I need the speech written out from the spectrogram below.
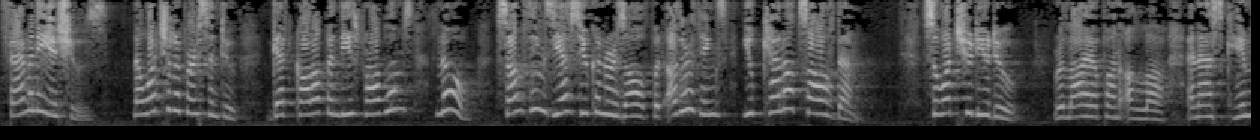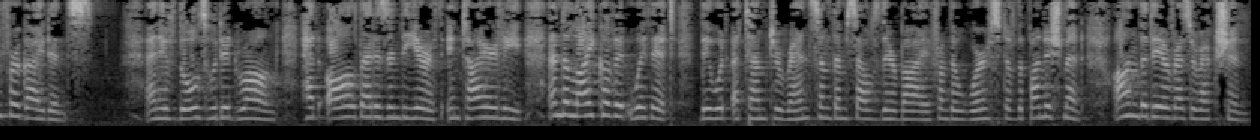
family issues. Now what should a person do? Get caught up in these problems? No. Some things, yes, you can resolve, but other things, you cannot solve them. So what should you do? Rely upon Allah and ask Him for guidance. And if those who did wrong had all that is in the earth entirely, and the like of it with it, they would attempt to ransom themselves thereby from the worst of the punishment on the day of resurrection.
